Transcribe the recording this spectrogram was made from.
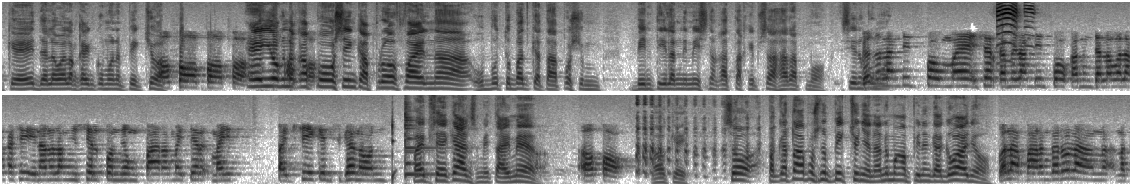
Okay, dalawa lang kayong kumuha ng picture. Opo, opo, opo. Eh, yung Opo. nakaposing ka, profile na hubot-tubad ka, tapos yung binti lang ni Miss nakatakip sa harap mo. Sino Ganun kumu- lang din po, may, sir, kami lang din po. Kaming dalawa lang kasi inano lang yung cellphone, yung parang may, tir- may 5 seconds, ganon. Five seconds, may timer. Opo. Okay. So, pagkatapos ng picture niyan, ano mga pinanggagawa nyo? Wala, parang gano'n lang. Nag,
